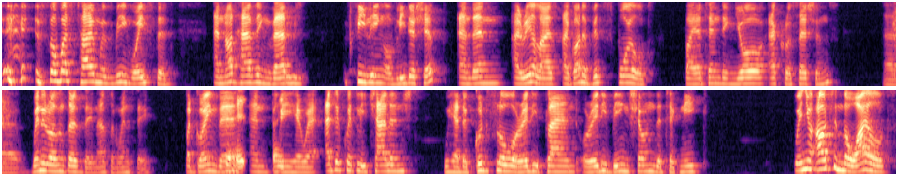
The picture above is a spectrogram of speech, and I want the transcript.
so much time was being wasted and not having that Mhm. feeling of leadership. And then I realized I got a bit spoiled by attending your acro sessions uh, when it wasn't Thursday, and it's on Wednesday. But going there Right, and right. we were adequately challenged. We had a good flow already planned, already being shown the technique. When you're out in the wild,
